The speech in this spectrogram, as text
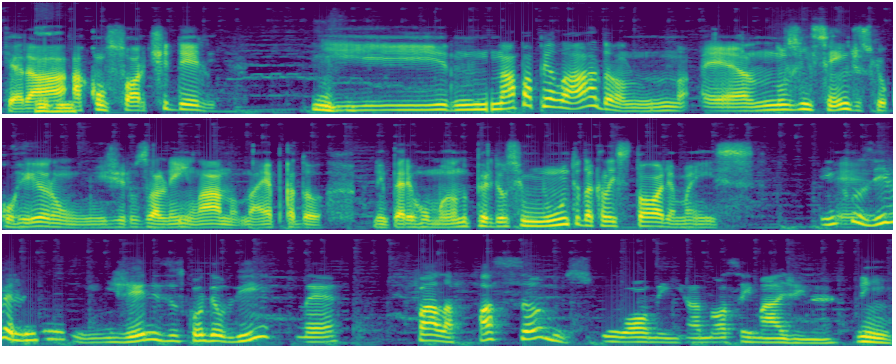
que era a- Uhum. a consorte dele. Uhum. E na papelada, é, nos incêndios que ocorreram em Jerusalém, lá no- na época do, do Império Romano, perdeu-se muito daquela história, mas. Inclusive, ali em Gênesis, quando eu li, né? Fala, façamos o homem a nossa imagem, né? Sim,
